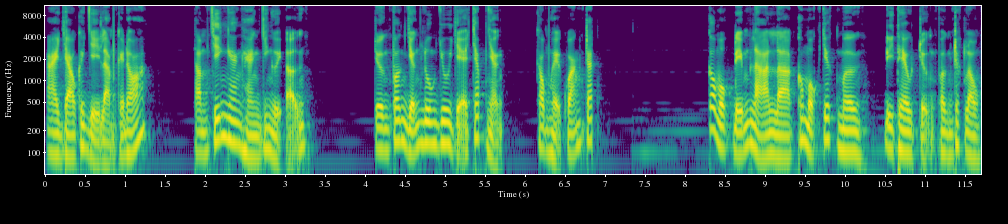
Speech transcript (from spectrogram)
Ai giao cái gì làm cái đó, Thậm chí ngang hàng với người ở. Trường Vân vẫn luôn vui vẻ chấp nhận, Không hề quán trách. Có một điểm lạ là có một giấc mơ Đi theo Trường Vân rất lâu.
